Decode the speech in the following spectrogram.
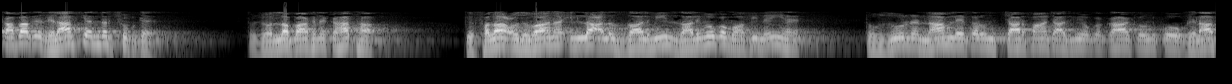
کعبہ کے غلاف کے اندر چھپ گئے۔ تو جو اللہ پاک نے کہا تھا کہ فلاں ادوانہ اللہ علیہ ظالمین ظالموں کو معافی نہیں ہے، تو حضور نے نام لے کر ان چار پانچ آدمیوں کا کہا کہ ان کو غلاف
